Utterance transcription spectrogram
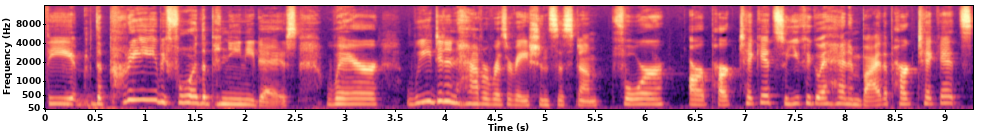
the the pre before the Panini days, where we didn't have a reservation system for our park tickets, so you could go ahead and buy the park tickets.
